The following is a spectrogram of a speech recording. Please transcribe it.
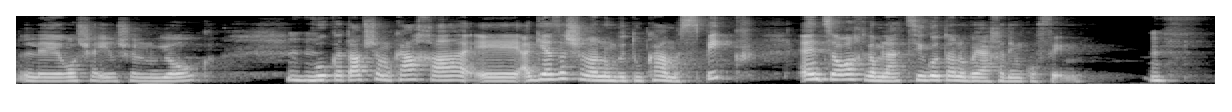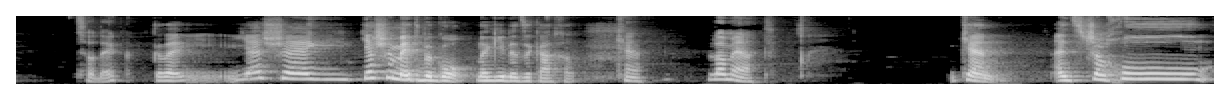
לראש העיר של ניו יורק, והוא כתב שם ככה, אה, הגזע שלנו מדוכא מספיק, אין צורך גם להציג אותנו ביחד עם קופים. צודק. כזה, יש, יש אמת בגו, נגיד את זה ככה. כן. לא מעט. כן, אז שלחו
